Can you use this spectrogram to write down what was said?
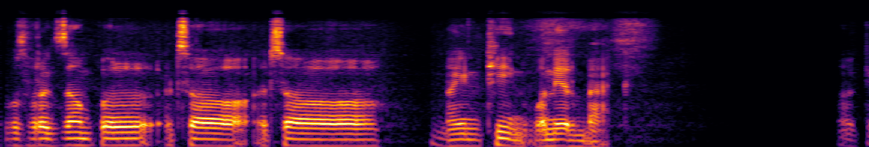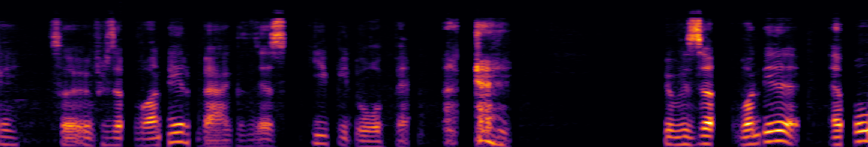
Suppose for example it's a it's a 19 one year back. Okay? So if it's a one year back just keep it open. If it's a one year above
